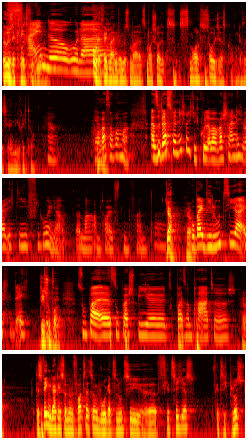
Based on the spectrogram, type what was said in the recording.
Böse Knetfiguren. Feinde oder. Oh, da fällt mir ein, wir müssen mal Small, Sol- Small Soldiers gucken. Das ist ja in die Richtung. Ja. Ja, was auch immer. Also das fände ich richtig cool, aber wahrscheinlich, weil ich die Figuren ja immer am tollsten fand. Äh, Ja, ja. Wobei die Luzi ja echt, echt Die super. super ist, super spielt, super Ja. sympathisch. ja. Deswegen dachte ich, so eine Fortsetzung, wo jetzt Lucy äh, 40 ist, 40 plus.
